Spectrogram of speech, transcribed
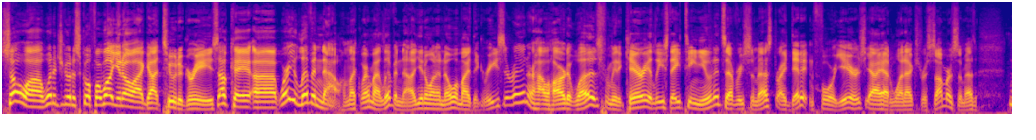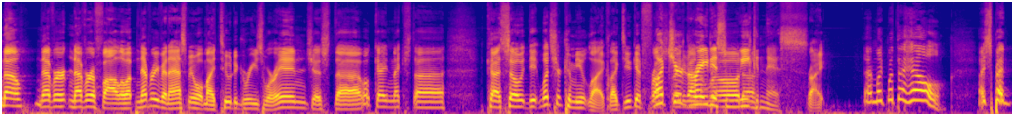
so uh, what did you go to school for? Well, you know, I got two degrees. Okay, uh, where are you living now? I'm like, where am I living now? You don't want to know what my degrees are in or how hard it was for me to carry at least 18 units every semester. I did it in four years. Yeah, I had one extra summer semester. No, never, never a follow up. Never even asked me what my two degrees were in. Just uh, okay, next. Uh, so, what's your commute like? Like, do you get frustrated? What's your frustrated? on the greatest? Uh, weakness? Right. I'm like, what the hell? I spent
